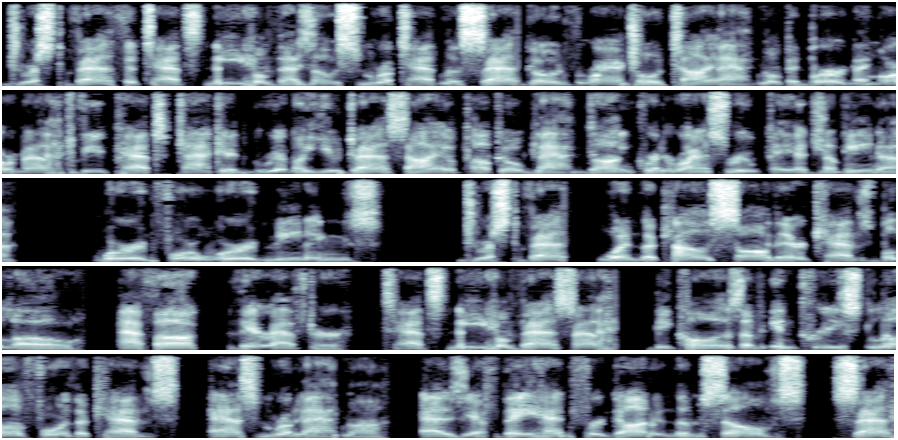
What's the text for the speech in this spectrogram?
Dristvathatats Vazosmratadma Sagodvrajotayatmapadurgamarga Vipat Kakad Grima Udasaya Puko Gaddankritaras Rupaya Javina. Word for word meanings. Dristvat, when the cows saw their calves below, Atha, thereafter, Tatsniham because of increased love for the calves, Asmradatma, as if they had forgotten themselves, Sah,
